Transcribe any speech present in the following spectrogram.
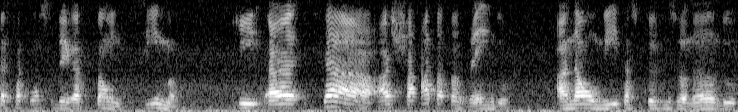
essa consideração em cima que a, se a, a Chá está trazendo, a Naomi está supervisionando,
